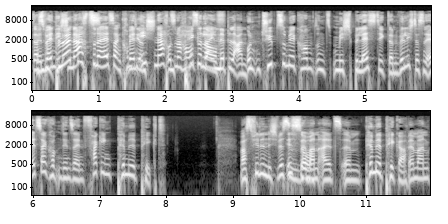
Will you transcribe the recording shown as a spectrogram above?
dass Wenn wenn, ich nachts zu einer Elster, kommt wenn und- ich nachts und nach Hause laufe Nippel an. und ein Typ zu mir kommt und mich belästigt, dann will ich, dass ein Elster kommt und den seinen fucking Pimmel pickt. Was viele nicht wissen, Ist so. wenn man als, ähm, Pimmelpicker. wenn man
